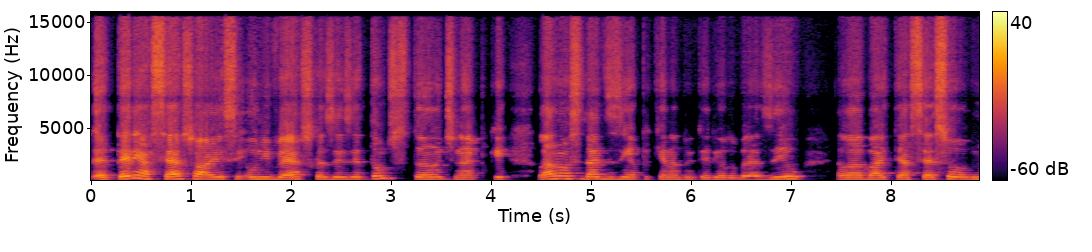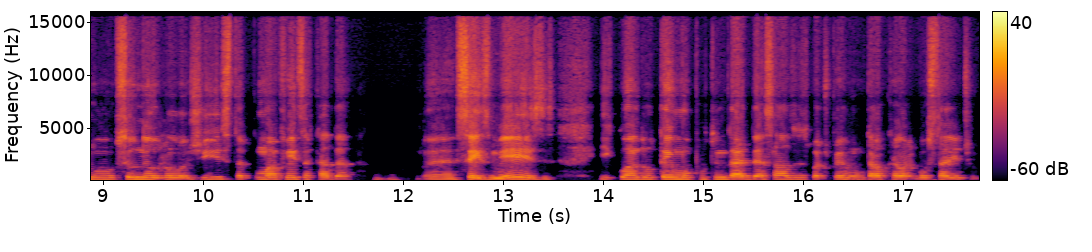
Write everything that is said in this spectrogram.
é, terem acesso a esse universo que às vezes é tão distante, né? Porque lá numa cidadezinha pequena do interior do Brasil, ela vai ter acesso no seu neurologista uma vez a cada é, seis meses, e quando tem uma oportunidade dessa, ela às vezes pode perguntar o que ela gostaria de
